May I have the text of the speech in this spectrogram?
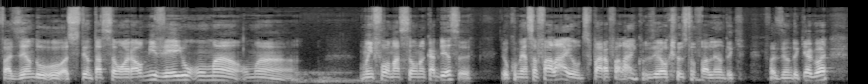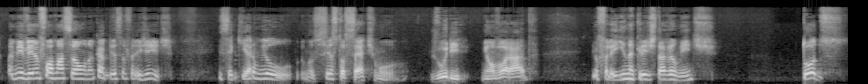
fazendo a sustentação oral me veio uma, uma, uma informação na cabeça. Eu começo a falar, eu disparo a falar, inclusive é o que eu estou falando aqui, fazendo aqui agora, mas me veio a informação na cabeça. Eu falei, gente, isso aqui era o meu, meu sexto ou sétimo júri em Alvorada. Eu falei, inacreditavelmente, todos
